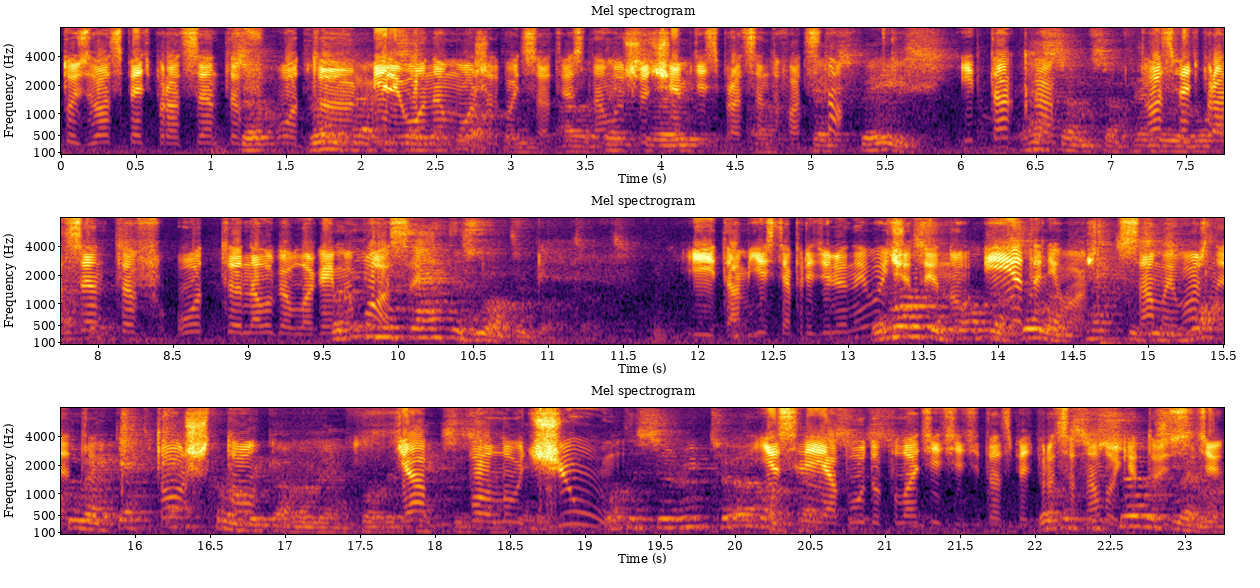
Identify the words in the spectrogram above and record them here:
то есть 25% от э, миллиона может быть, соответственно, лучше, чем 10% от 100. Итак, 25% от налогооблагаемой базы. И там есть определенные вычеты, но и это не важно. Самое важное это то, что я получу, если я буду платить эти 25% налоги. То есть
